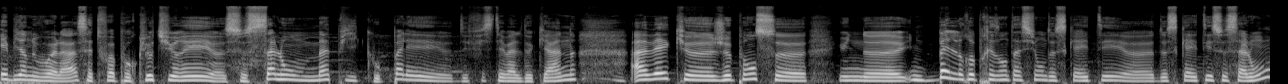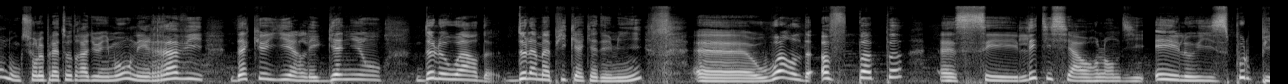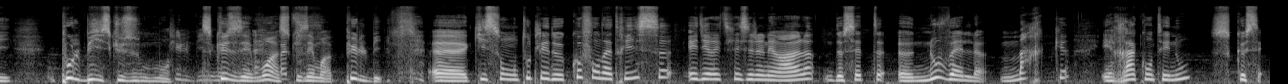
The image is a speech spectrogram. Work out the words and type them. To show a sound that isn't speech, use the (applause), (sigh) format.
Eh bien nous voilà, cette fois pour clôturer euh, ce salon MAPIC au Palais euh, des Festivals de Cannes, avec, euh, je pense, une, belle représentation de ce qu'a été, de ce été ce salon. Donc sur le plateau de Radio Imo, on est ravis d'accueillir les gagnants de l'award de la MAPIC Academy, World of Pop c'est Laetitia Orlandi et Héloïse Poulpi, Poulbi, excuse-moi, excusez-moi, (laughs) excusez-moi, Pulbi, euh, qui sont toutes les deux cofondatrices et directrices générales de cette euh, nouvelle marque. Et racontez-nous ce que c'est.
